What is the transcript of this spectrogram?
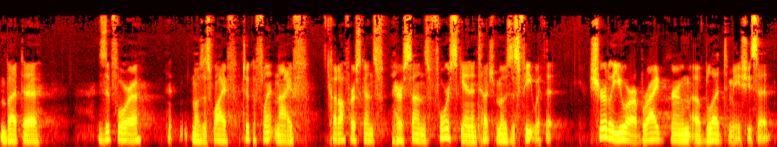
But uh, Zipporah, Moses' wife, took a flint knife, cut off her son's, her son's foreskin, and touched Moses' feet with it. Surely you are a bridegroom of blood to me, she said.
